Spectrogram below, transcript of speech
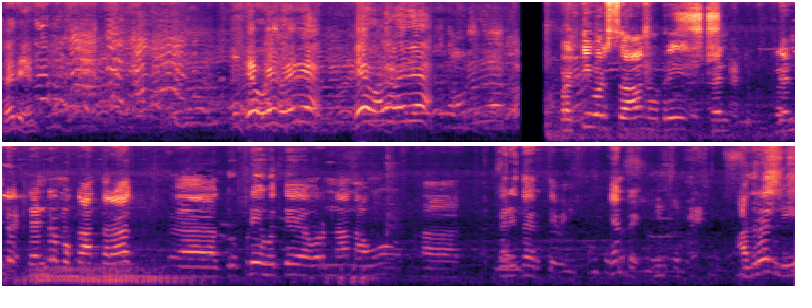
ಸರಿ ಏ ಒಯ್ರಿ ಒಯ್ರಿ ಏ ಒಳ ಒಯ್ರಿ ಪ್ರತಿ ವರ್ಷ ನೋಡ್ರಿ ಟೆಂಡರ್ ಟೆಂಡರ್ ಮುಖಾಂತರ ಗ್ರೂಪ್ ಡಿ ಹುದ್ದೆ ಅವ್ರನ್ನ ನಾವು ಕರೀತಾ ಇರ್ತೀವಿ ಏನ್ರಿ ಅದರಲ್ಲಿ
